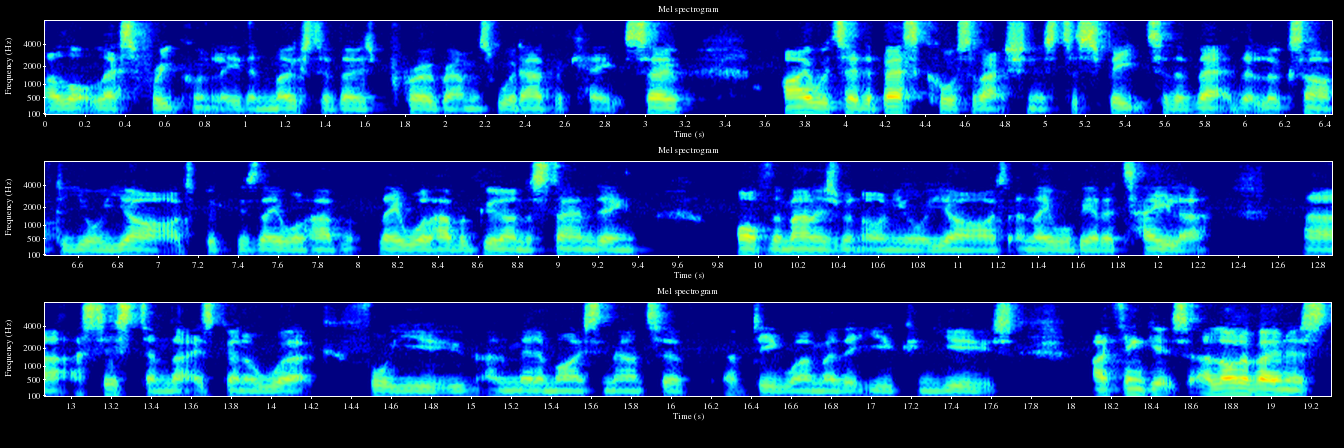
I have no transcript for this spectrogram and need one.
a lot less frequently than most of those programs would advocate. So I would say the best course of action is to speak to the vet that looks after your yard because they will have they will have a good understanding of the management on your yard and they will be able to tailor uh, a system that is going to work for you and minimize the amount of, of dewormer that you can use. I think it's a lot of owners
